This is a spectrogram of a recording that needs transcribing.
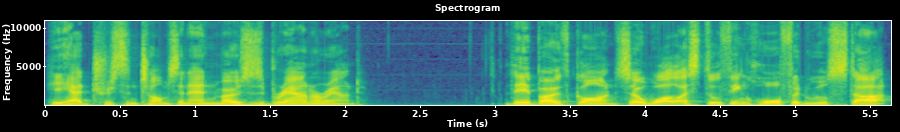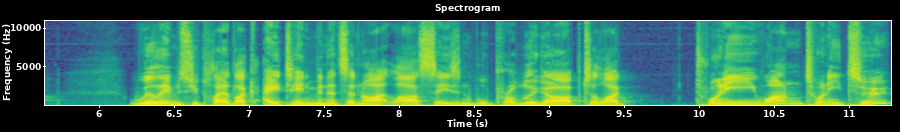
he had Tristan Thompson and Moses Brown around. They're both gone. So while I still think Horford will start, Williams, who played like 18 minutes a night last season, will probably go up to like 21, 22.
